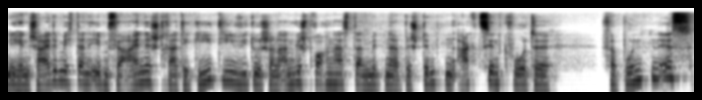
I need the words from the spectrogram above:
ich entscheide mich dann eben für eine Strategie, die, wie du schon angesprochen hast, dann mit einer bestimmten Aktienquote verbunden ist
